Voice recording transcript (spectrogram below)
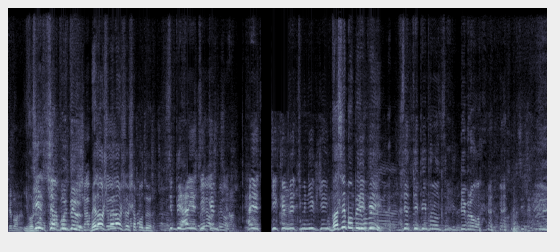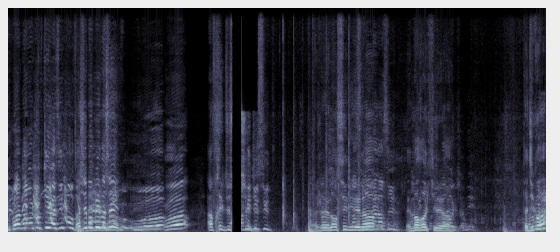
c'est bon. Ils vont chapeau 2. Mélange, mélange le chapeau 2. Vas-y mon bébé vas-y monte. Vas-y mon vas-y. Afrique du Sud. Du Lancine il est là. Et Maroc il est là. T'as dit quoi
